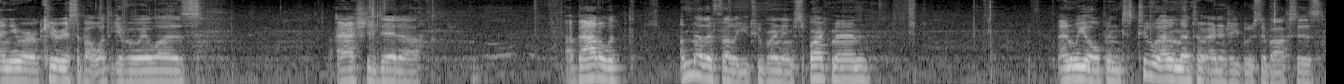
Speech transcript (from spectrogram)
and you were curious about what the giveaway was, I actually did a, a battle with another fellow YouTuber named Sparkman. And we opened two Elemental Energy Booster boxes.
